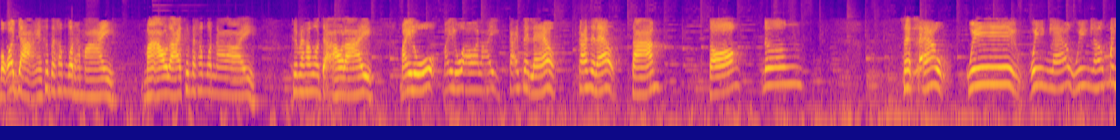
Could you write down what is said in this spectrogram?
บอกว่าอย่าไงขึ้นไปข้างบนทำไม มาเอาอะไรขึ้นไปข้างบนอะไร ขึ้นไปข้างบนจะเอาอะไร ไม่รู้ไม่รู้เอาอะไรใกล้เสร็จแล้วใกล้เสร็จแล้วสามสองหนึ่งเสร็จแล้ว วิ่งวิ่งแล้ววิ่งแล้วไม่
